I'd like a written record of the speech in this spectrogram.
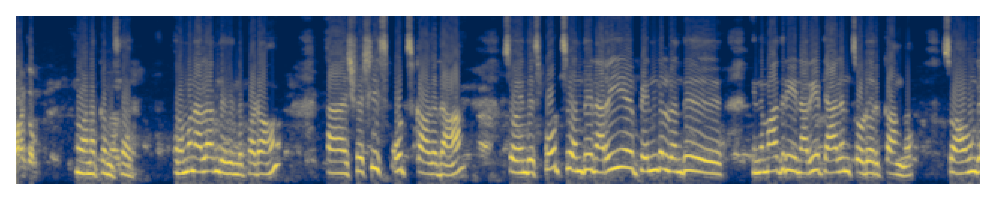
வணக்கம். வணக்கம் சார் ரொம்ப நல்லா இருந்தது இந்த படம். எஸ்பெஷலி ஸ்போர்ட்ஸ்க்காக தான். ஸோ இந்த ஸ்போர்ட்ஸ் வந்து நிறைய பெண்கள் வந்து இந்த மாதிரி நிறைய டேலண்ட்ஸோட இருக்காங்க. ஸோ அவங்க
